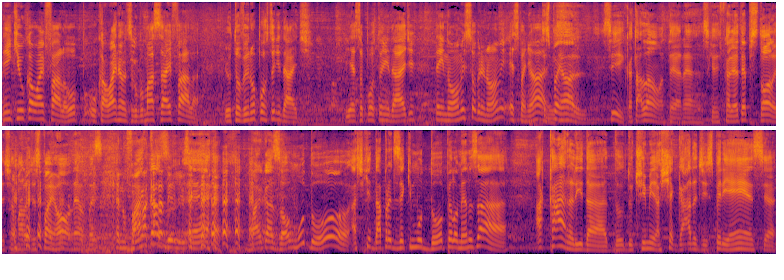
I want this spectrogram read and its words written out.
em que o Kawhi fala, o, o Kawhi não, desculpa, o Masai fala, eu tô vendo uma oportunidade. E essa oportunidade tem nome e sobrenome espanhol. Espanhol. Sim, catalão até, né? Acho que ficaria até pistola de chamá-lo de espanhol, né? Mas É, não fala na cara dele. É, Margasol mudou. Acho que dá pra dizer que mudou pelo menos a, a cara ali da, do, do time, a chegada de experiência.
